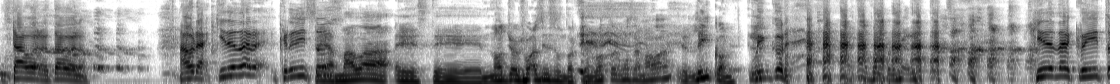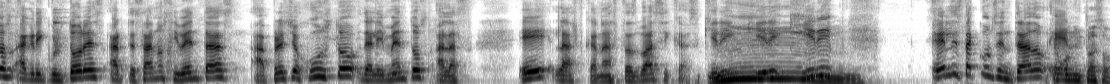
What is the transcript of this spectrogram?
está bueno, está bueno. Ahora, ¿quiere dar créditos? Se llamaba, este, no George Washington, doctor. ¿cómo se llamaba? Eh, Lincoln. Lincoln. Quiere dar créditos a agricultores, artesanos y ventas a precio justo de alimentos a las e las canastas básicas. Quiere, quiere, Mm. quiere. Él está concentrado Qué en, bonito eso,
